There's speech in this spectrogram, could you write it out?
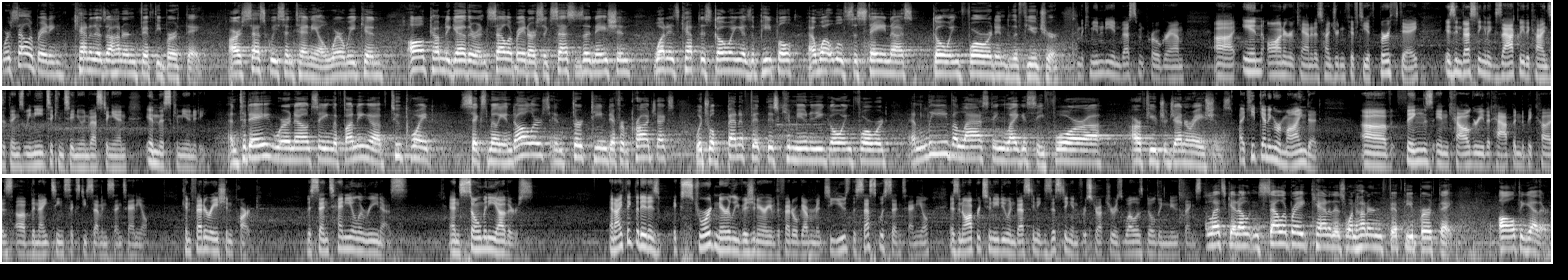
We're celebrating Canada's 150th birthday, our sesquicentennial, where we can all come together and celebrate our success as a nation, what has kept us going as a people, and what will sustain us going forward into the future. The Community Investment Program, uh, in honor of Canada's 150th birthday, is investing in exactly the kinds of things we need to continue investing in in this community. And today we're announcing the funding of $2.6 million in 13 different projects, which will benefit this community going forward and leave a lasting legacy for uh, our future generations. I keep getting reminded of things in Calgary that happened because of the 1967 centennial. Confederation Park, the Centennial Arenas, and so many others. And I think that it is extraordinarily visionary of the federal government to use the sesquicentennial as an opportunity to invest in existing infrastructure as well as building new things. Let's get out and celebrate Canada's 150th birthday all together.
